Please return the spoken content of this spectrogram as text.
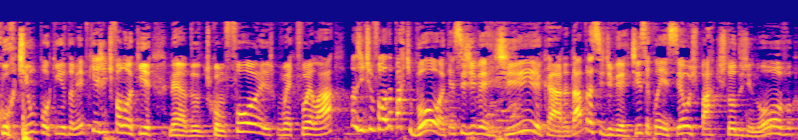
curtir um pouquinho também? Porque a gente falou aqui, né, do, de como foi, depois como é que foi lá, mas a gente falou da parte boa, que é se divertir, cara. Dá para se divertir, você conheceu os parques todos de novo.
